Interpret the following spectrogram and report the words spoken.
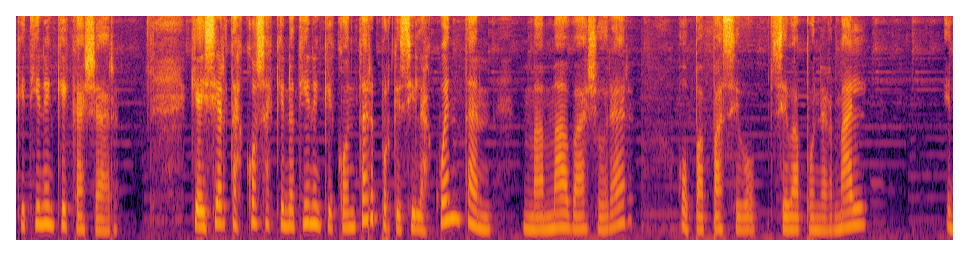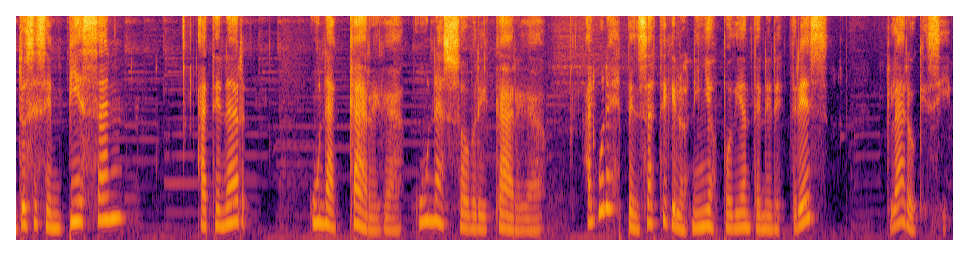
que tienen que callar, que hay ciertas cosas que no tienen que contar porque si las cuentan, mamá va a llorar o papá se, va a poner mal. Entonces empiezan a tener una carga, una sobrecarga. ¿Alguna vez pensaste que los niños podían tener estrés? Claro que sí.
